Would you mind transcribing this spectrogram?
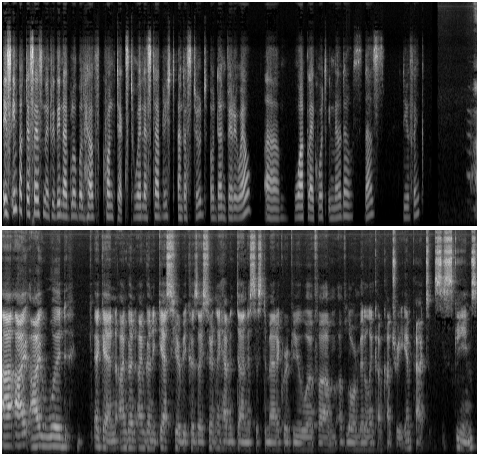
Is impact assessment within a global health context well established, understood, or done very well? Um, work like what Imelda does, do you think? I I would again, I'm going I'm going to guess here because I certainly haven't done a systematic review of um, of lower middle income country impact schemes.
